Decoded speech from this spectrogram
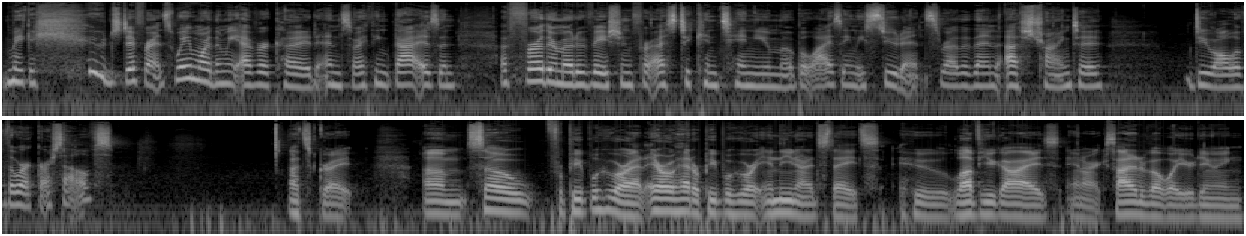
make a huge difference, way more than we ever could. And so I think that is an, a further motivation for us to continue mobilizing these students rather than us trying to do all of the work ourselves. That's great. Um, so, for people who are at Arrowhead or people who are in the United States who love you guys and are excited about what you're doing,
